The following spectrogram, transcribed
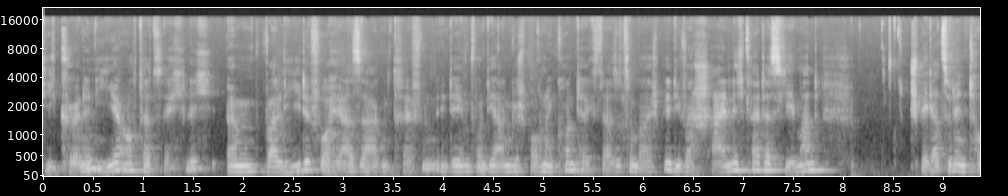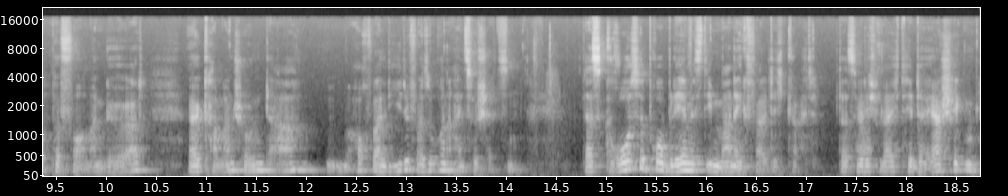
die können hier auch tatsächlich ähm, valide Vorhersagen treffen in dem von dir angesprochenen Kontext. Also zum Beispiel die Wahrscheinlichkeit, dass jemand später zu den Top-Performern gehört, äh, kann man schon da auch valide versuchen einzuschätzen. Das große Problem ist die Mannigfaltigkeit. Das würde ich vielleicht hinterher schicken.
